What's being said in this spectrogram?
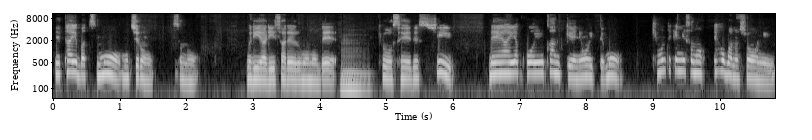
で、体罰ももちろん、その、無理やりされるものでうん。強制ですし、恋愛や交友関係においても、基本的にそのエホバの証人っ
